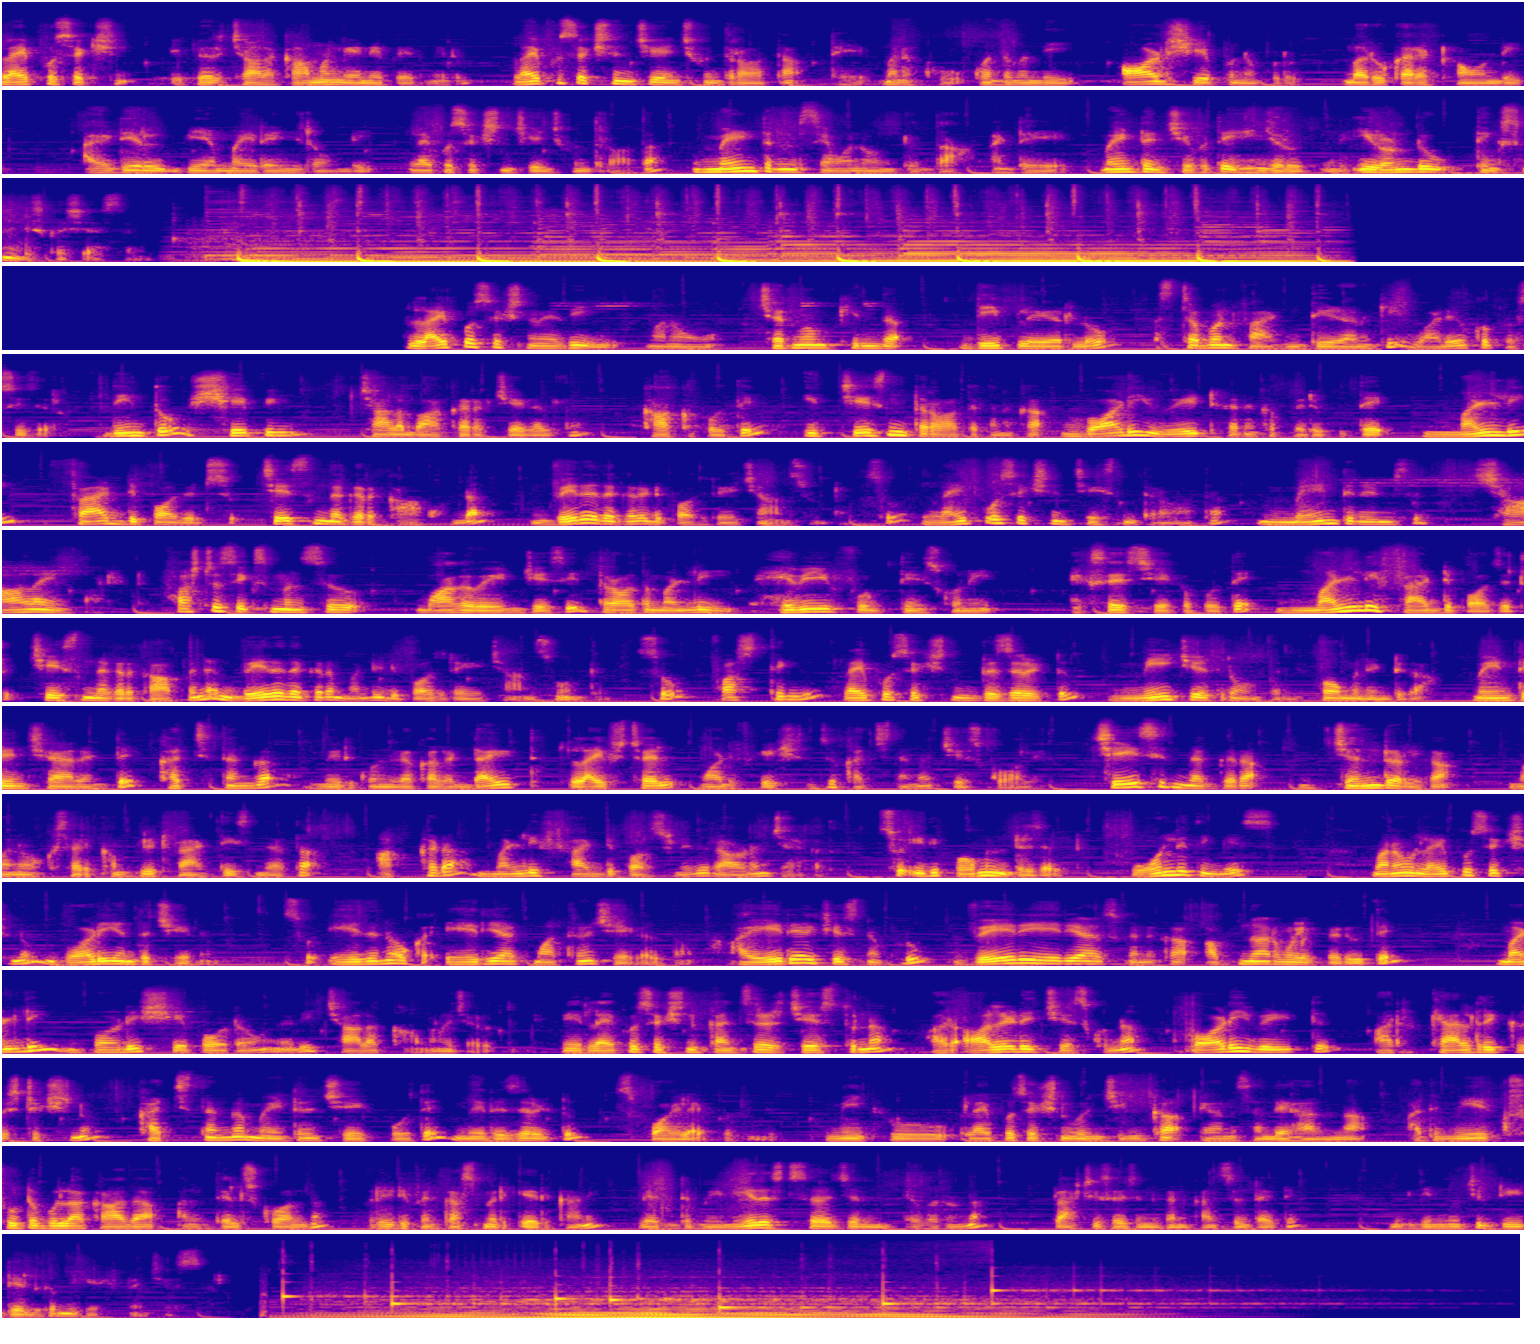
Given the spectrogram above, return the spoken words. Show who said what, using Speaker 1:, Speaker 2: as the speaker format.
Speaker 1: Liposuction ఈ పేరు చాలా కామన్గా అయిన పేరు మీరు. లైపోసెక్షన్ చేయించుకున్న తర్వాత అంటే మనకు కొంతమంది ఆడ్ షేప్ ఉన్నప్పుడు బరువు కరెక్ట్గా ఉండి ఐడియల్ బిఎంఐ రేంజ్లో ఉండి లైపోసెక్షన్ చేయించుకున్న తర్వాత మెయింటెనెన్స్ ఏమైనా ఉంటుందా? అంటే మెయింటైన్ చేయకపోతే ఏం జరుగుతుంది? ఈ రెండు థింగ్స్ని డిస్కస్ చేస్తాను. లైపోసెక్షన్ అనేది మనం చర్మం కింద డీప్ లేయర్లో స్టబన్ ఫ్యాట్ని తీయడానికి వాడే ఒక ప్రొసీజర్ దీంతో షేపింగ్ చాలా బాగా కరెక్ట్ చేయగలుగుతాం. కాకపోతే ఇది చేసిన తర్వాత కనుక బాడీ వెయిట్ కనుక పెరిగితే మళ్ళీ ఫ్యాట్ డిపాజిట్స్ చేసిన దగ్గర కాకుండా వేరే దగ్గర డిపాజిట్ అయ్యే ఛాన్స్ ఉంటుంది. సో లైపోసెక్షన్ చేసిన తర్వాత మెయింటెనెన్స్ చాలా ఇంపార్టెంట్ ఫస్ట్ సిక్స్ మంత్స్ బాగా వెయిట్ చేసి తర్వాత మళ్ళీ హెవీ ఫుడ్ తీసుకొని ఎక్సర్సైజ్ చేయకపోతే మళ్ళీ ఫ్యాట్ డిపాజిట్ చేసిన దగ్గర కాకపోయినా వేరే దగ్గర మళ్ళీ డిపాజిట్ అయ్యే ఛాన్స్ ఉంటుంది. So first thing liposuction result మీ చేతిలో ఉంటుంది పర్మనెంట్గా మెయింటైన్ చేయాలంటే ఖచ్చితంగా మీరు కొన్ని రకాల డైట్ లైఫ్ స్టైల్ మాడిఫికేషన్స్ ఖచ్చితంగా చేసుకోవాలి. చేసిన దగ్గర జనరల్గా మనం ఒకసారి కంప్లీట్ ఫ్యాట్ తీసిన తర్వాత అక్కడ మళ్ళీ ఫ్యాట్ డిపాజిట్ అనేది రావడం జరగదు. సో ఇది permanent result only thing is మనం లైపోసెక్షన్ బాడీ అంతా చేయలేము. సో ఏదైనా ఒక ఏరియాకి మాత్రమే చేయగలుగుతాం. ఆ ఏరియాకి చేసినప్పుడు వేరే ఏరియాస్ కనుక అబ్నార్మల్గా పెరిగితే మళ్ళీ బాడీ షేప్ అవటం అనేది చాలా కామన్గా జరుగుతుంది. మీరు లైపోసెక్షన్ కన్సిడర్ చేస్తున్నా ఆర్ ఆల్రెడీ చేసుకున్న body weight or caloric restriction ఖచ్చితంగా మెయింటైన్ చేయకపోతే మీ రిజల్ట్ స్పాయిల్ అయిపోతుంది. మీకు లైపోసెక్షన్ గురించి ఇంకా ఏమైనా సందేహాలున్నా అది మీకు సూటబులా కాదా అని తెలుసుకోవాలన్నా రీడిఫైన్ కస్టమర్ కేర్ కానీ లేదంటే మీ నియరెస్ట్ సర్జన్ ఎవరున్నా ప్లాస్టిక్ సర్జన్ కానీ కన్సల్ట్ అయితే మీకు దీని గురించి డీటెయిల్గా మీకు ఎక్స్ప్లెయిన్ చేస్తారు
